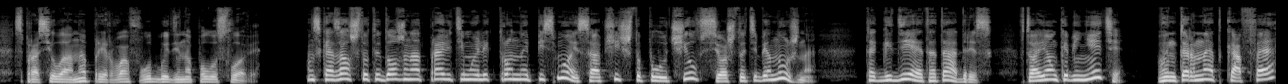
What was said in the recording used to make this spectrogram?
— спросила она, прервав Вудбоди на полуслове. «Он сказал, что ты должен отправить ему электронное письмо и сообщить, что получил все, что тебе нужно. Так где этот адрес? В твоем кабинете? В интернет-кафе?»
